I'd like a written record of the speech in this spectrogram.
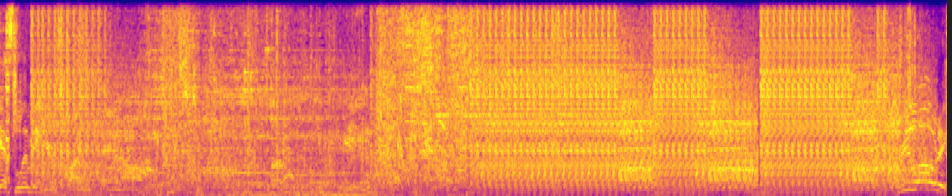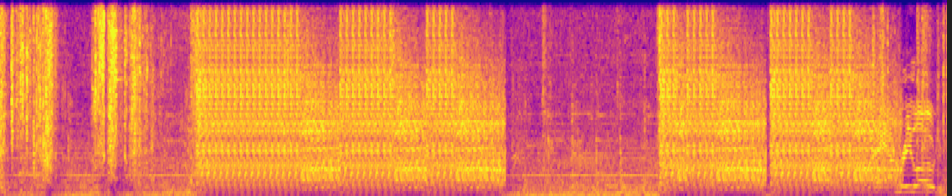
Guess living here is finally paying off. Reloading. Hey, I'm reloading.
